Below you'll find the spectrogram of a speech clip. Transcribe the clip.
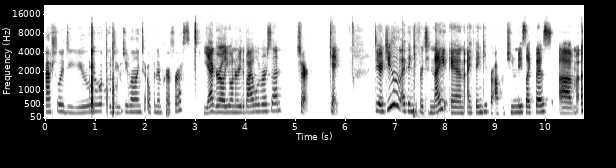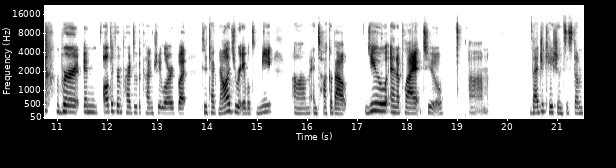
Ashley, do you would you be willing to open in prayer for us? Yeah, girl. You want to read the Bible verse then? Sure. Okay. Dear Jesus, I thank you for tonight and I thank you for opportunities like this. Um, we're in all different parts of the country, Lord, but through technology, we're able to meet um, and talk about you and apply it to um, the education system.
